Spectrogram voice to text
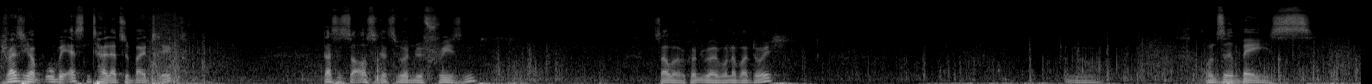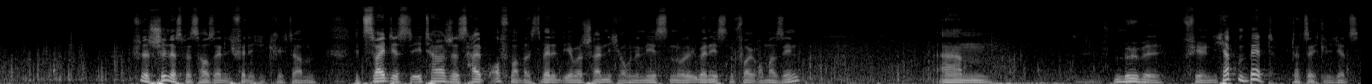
Ich weiß nicht, ob OBS einen Teil dazu beiträgt. Dass es so aussieht, als würden wir freezen. Sauber, wir können überall wunderbar durch. Genau. Unsere Base. Ich finde es schön, dass wir das Haus endlich fertig gekriegt haben. Die zweite Etage ist halb offen, aber das werdet ihr wahrscheinlich auch in der nächsten oder übernächsten Folge auch mal sehen. Ähm, Möbel fehlen. Ich habe ein Bett tatsächlich jetzt.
